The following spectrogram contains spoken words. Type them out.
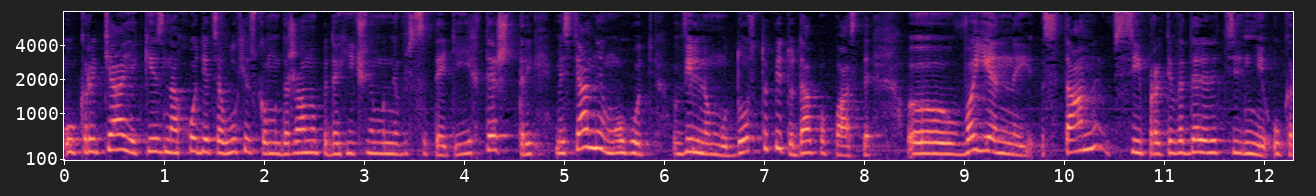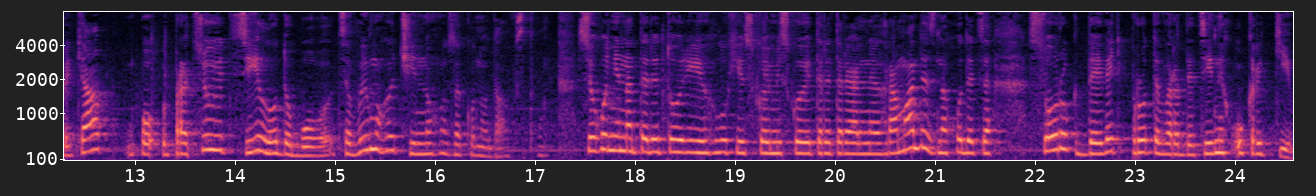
укриття, які знаходяться в Лухівському державному педагогічному університеті. Їх теж три. Містяни можуть у вільному доступі туди попасти. Е, Воєнний стан, всі протирадіаційні укриття працюють цілодобово. Це вимога чинного законодавства. Сьогодні на території Глухівської міської територіальної громади знаходиться 49 протирадіаційних укриттів.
